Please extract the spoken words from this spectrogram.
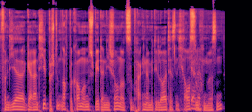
von dir dir garantiert bestimmt noch bekommen, um es später in die Shownotes zu packen, damit die Leute es nicht raussuchen Gerne. müssen.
